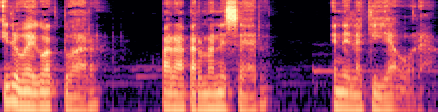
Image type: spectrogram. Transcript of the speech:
y luego actuar para permanecer en el aquí y ahora.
